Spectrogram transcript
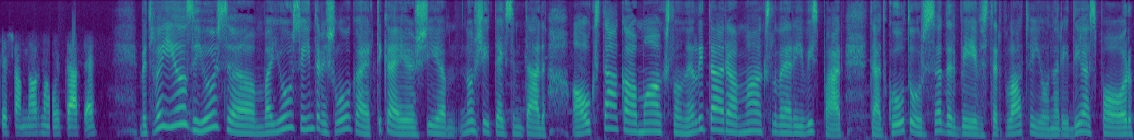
tiešām normalitātē. Bet vai Ilzi, jūs, vai jūsu interešu lokā ir tikai šie, nu, šī, teiksim, tāda augstākā māksla un elitārā māksla, vai arī vispār tāda kultūras sadarbība starp Latviju un arī diasporu,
